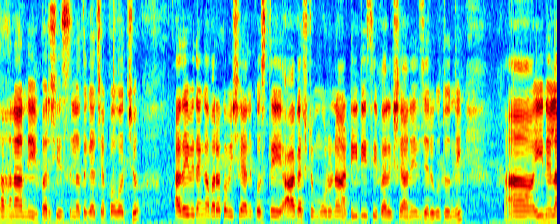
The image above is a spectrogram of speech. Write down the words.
సహనాన్ని పరిశీలిస్తున్నట్టుగా చెప్పవచ్చు. అదేవిధంగా మరొక విషయానికి వస్తే ఆగస్టు మూడున టీటీసీ పరీక్ష అనేది జరుగుతుంది. ఈ నెల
